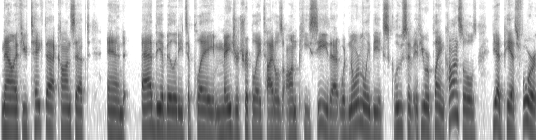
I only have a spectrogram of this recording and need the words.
Now, if you take that concept and add the ability to play major AAA titles on PC that would normally be exclusive. If you were playing consoles, if you had PS4,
